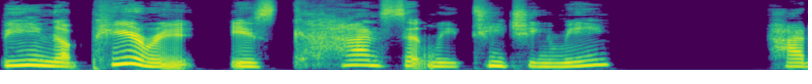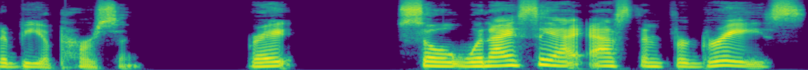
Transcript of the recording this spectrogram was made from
Being a parent is constantly teaching me how to be a person, right? So when I say I ask them for grace,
